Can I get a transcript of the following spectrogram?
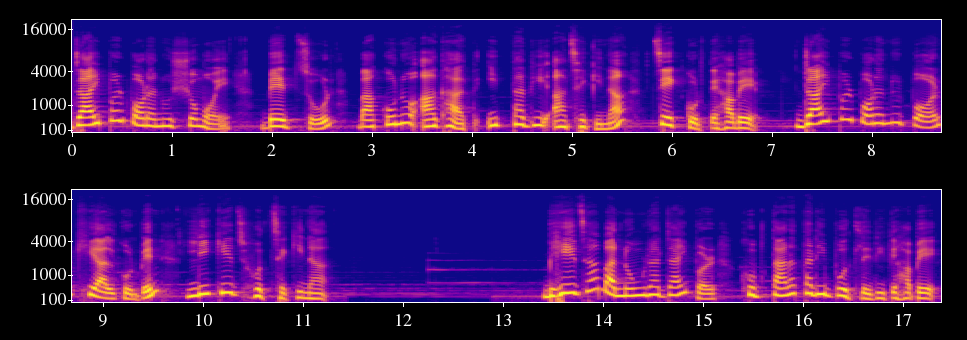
ডাইপার পরানোর সময় বেডসোর বা কোনো আঘাত ইত্যাদি আছে কিনা চেক করতে হবে। ডাইপার পরানোর পর খেয়াল করবেন লিকেজ হচ্ছে কিনা। ভেজা বা নোংরা ডাইপার খুব তাড়াতাড়ি বদলে দিতে হবে।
